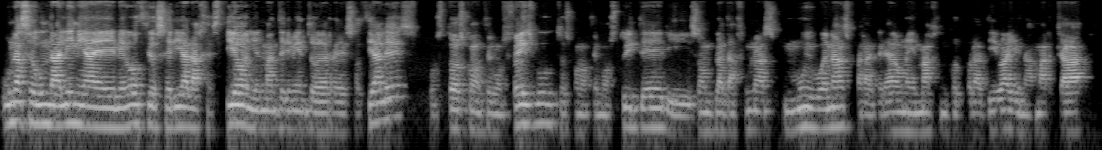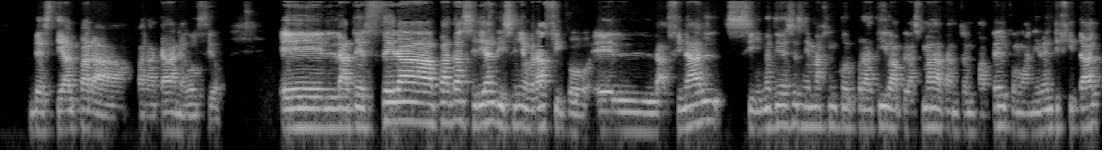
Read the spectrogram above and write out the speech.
Una segunda línea de negocio sería la gestión y el mantenimiento de redes sociales. Pues todos conocemos Facebook, todos conocemos Twitter y son plataformas muy buenas para crear una imagen corporativa y una marca bestial para, para cada negocio. Eh, la tercera pata sería el diseño gráfico. El, al final, si no tienes esa imagen corporativa plasmada tanto en papel como a nivel digital,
